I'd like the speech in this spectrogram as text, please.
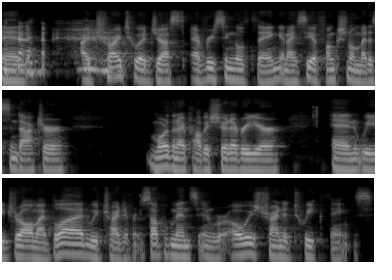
And I try to adjust every single thing. And I see a functional medicine doctor more than I probably should every year and we draw my blood we try different supplements and we're always trying to tweak things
